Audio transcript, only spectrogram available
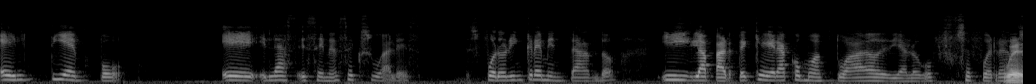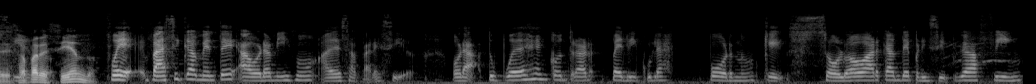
el tiempo, eh, las escenas sexuales fueron incrementando y la parte que era como actuada de diálogo se fue reduciendo. Fue desapareciendo. Fue básicamente ahora mismo ha desaparecido. Ahora, tú puedes encontrar películas porno que solo abarcan de principio a fin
